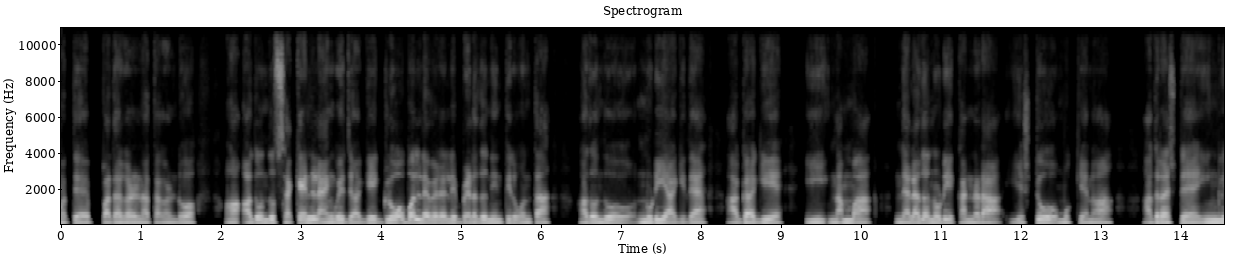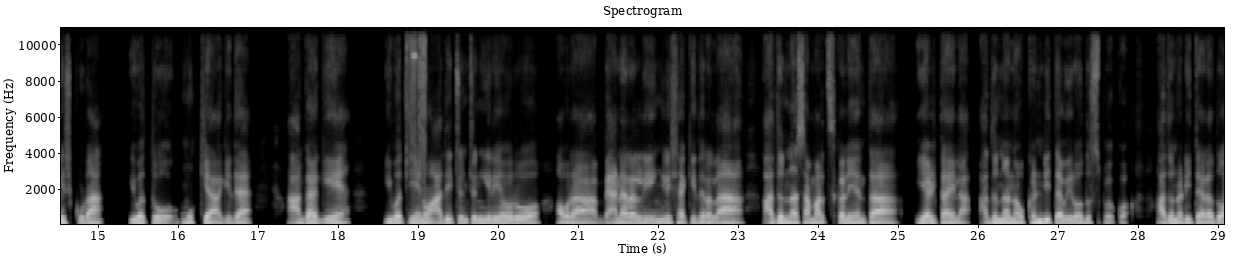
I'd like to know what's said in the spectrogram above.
ಮತ್ತು ಪದಗಳನ್ನ ತಗೊಂಡು ಅದೊಂದು ಸೆಕೆಂಡ್ ಲ್ಯಾಂಗ್ವೇಜ್ ಆಗಿ ಗ್ಲೋಬಲ್ ಲೆವೆಲಲ್ಲಿ ಬೆಳೆದು ನಿಂತಿರುವಂಥ ಅದೊಂದು ನುಡಿಯಾಗಿದೆ. ಹಾಗಾಗಿ ಈ ನಮ್ಮ ನೆಲದ ನುಡಿ ಕನ್ನಡ ಎಷ್ಟು ಮುಖ್ಯನೋ ಅದರಷ್ಟೇ ಇಂಗ್ಲೀಷ್ ಕೂಡ ಇವತ್ತು ಮುಖ್ಯ ಆಗಿದೆ. ಹಾಗಾಗಿ ಇವತ್ತೇನು ಆದಿ ಅವರು ಅವರ ಬ್ಯಾನರಲ್ಲಿ ಇಂಗ್ಲೀಷ್ ಹಾಕಿದಿರಲ್ಲ, ಅದನ್ನು ಸಮರ್ಥಿಸ್ಕೊಳ್ಳಿ ಅಂತ ಹೇಳ್ತಾ ಇಲ್ಲ. ಅದನ್ನು ನಾವು ಖಂಡಿತ ವಿರೋಧಿಸ್ಬೇಕು. ಅದು ನಡೀತಾ ಇರೋದು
